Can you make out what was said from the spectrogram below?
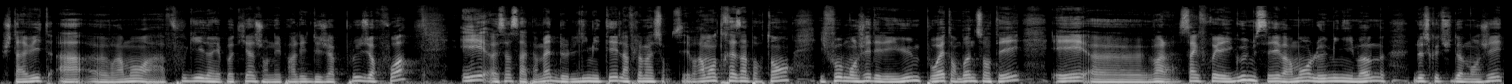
je t'invite à vraiment à fouiller dans les podcasts. J'en ai parlé déjà plusieurs fois et euh, ça, ça va permettre de limiter l'inflammation. C'est vraiment très important. Il faut manger des légumes pour être en bonne santé et euh, voilà, 5 fruits et légumes, c'est vraiment le minimum de ce que tu dois manger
